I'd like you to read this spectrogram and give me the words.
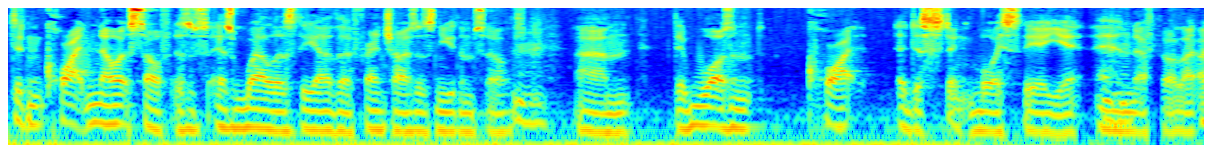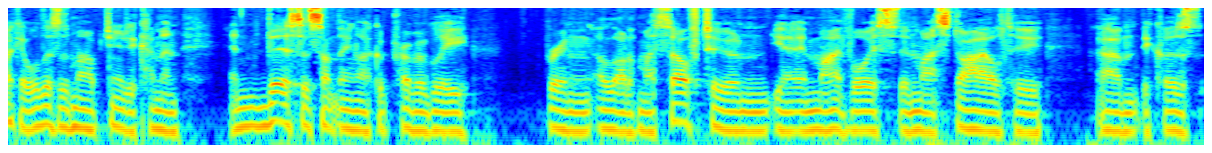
didn't quite know itself as as well as the other franchises knew themselves. Mm-hmm. Um, there wasn't quite a distinct voice there yet, and mm-hmm. I felt like okay, well, this is my opportunity to come in, and this is something I could probably bring a lot of myself to, and you know, and my voice and my style to, um, because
